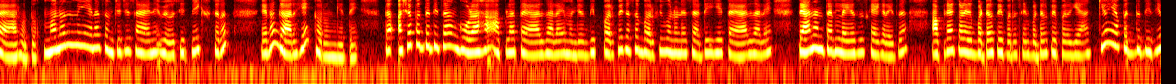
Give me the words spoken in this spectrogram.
तयार होतो. म्हणून मी याला चमच्याच्या सहाय्याने व्यवस्थित मिक्स करत याला गार हे करून घेते. तर अशा पद्धतीचा गोळा हा आपला तयार झाला आहे म्हणजे अगदी परफेक्ट असं बर्फी बनवण्यासाठी हे तयार झालं आहे त्यानंतर लगेचच काय करायचं? आपल्याकडे बटर पेपर असेल बटर पेपर घ्या किंवा या पद्धतीची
